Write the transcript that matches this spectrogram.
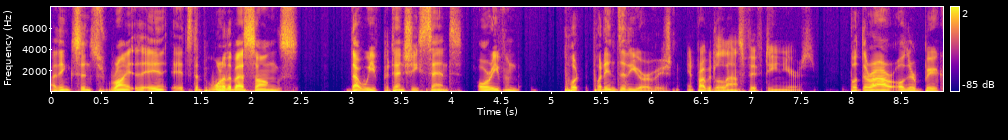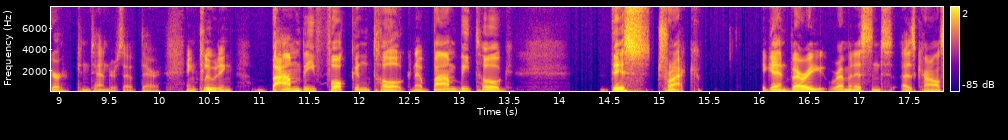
I think since Ryan, it's the one of the best songs that we've potentially sent or even put put into the Eurovision in probably the last 15 years. But there are other bigger contenders out there, including Bambi fucking Thug. Now, Bambi Thug, this track, again, very reminiscent, as Carl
